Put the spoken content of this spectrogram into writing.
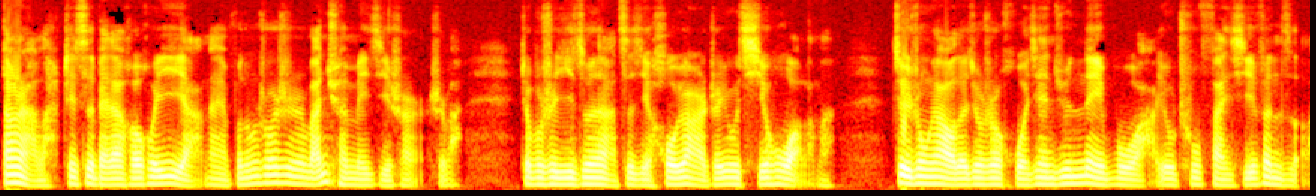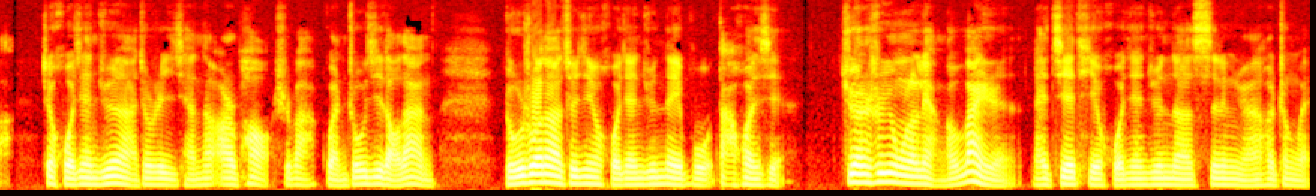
当然了，这次北戴河会议啊，那也不能说是完全没急事儿，是吧？这不是一尊啊，自己后院这又起火了吗？最重要的就是火箭军内部啊，又出反袭分子了。这火箭军啊，就是以前的二炮，是吧？管洲际导弹的。比如说呢，最近火箭军内部大换血，居然是用了两个外人来接替火箭军的司令员和政委，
